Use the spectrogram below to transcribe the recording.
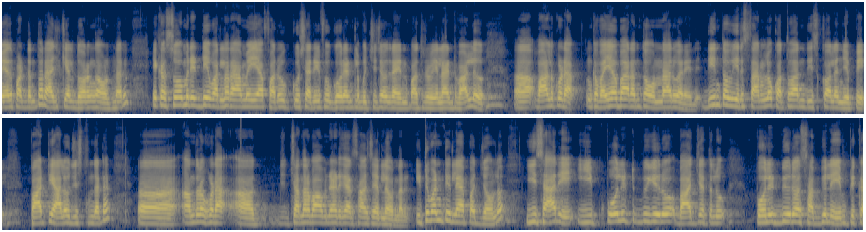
మీద పడడంతో రాజకీయాలు దూరంగా ఉంటున్నారు. ఇక సోమిరెడ్డి వర్లరామయ్య ఫరూక్ షరీఫ్ గోరెంట్ల బుచ్చి చౌదరి అయిన పాత్రుడు ఇలాంటి వాళ్ళు వాళ్ళు కూడా ఇంకా వయోభారంతో ఉన్నారు అనేది. దీంతో వీరి స్థానంలో కొత్త వారిని తీసుకోవాలని చెప్పి పార్టీ ఆలోచిస్తుందట. అందరూ కూడా చంద్రబాబు నాయుడు గారి సహచరులే ఉన్నారు. ఇటువంటి నేపథ్యంలో ఈసారి ఈ పోలిట్ బ్యూరో బాధ్యతలు పోలిట్ బ్యూరో సభ్యుల ఎంపిక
